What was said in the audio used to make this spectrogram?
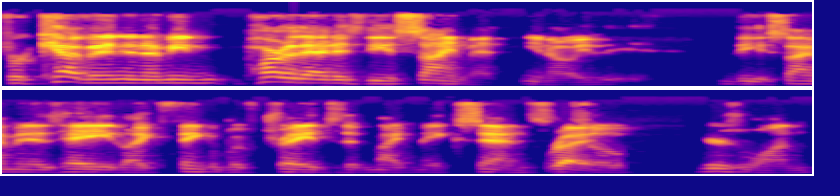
for Kevin. And I mean, part of that is the assignment. You know, the assignment is hey, like think of trades that might make sense. Right. so here's one.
